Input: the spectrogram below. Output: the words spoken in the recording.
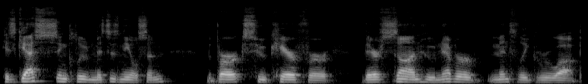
His guests include Mrs. Nielsen, the Burkes, who care for their son who never mentally grew up,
